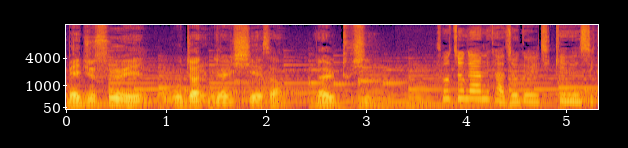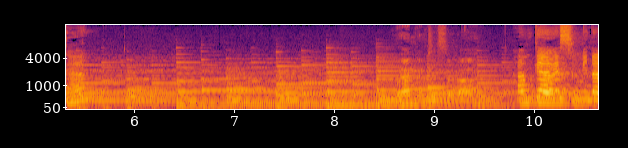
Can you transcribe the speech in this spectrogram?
매주 수요일 오전 10시에서 12시 소중한 가족을 지키는 시간 고향경찰서가 함께하겠습니다.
